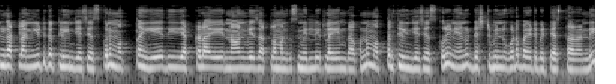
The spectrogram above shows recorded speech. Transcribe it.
ఇంకా అట్లా నీట్గా క్లీన్ చేసేసుకొని మొత్తం ఏది ఎక్కడ ఏ నాన్ వెజ్ అట్లా మనకి స్మెల్ ఇట్లా ఏం రాకుండా మొత్తం క్లీన్ చేసేసుకొని నేను డస్ట్బిన్ కూడా బయట పెట్టేస్తానండి.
